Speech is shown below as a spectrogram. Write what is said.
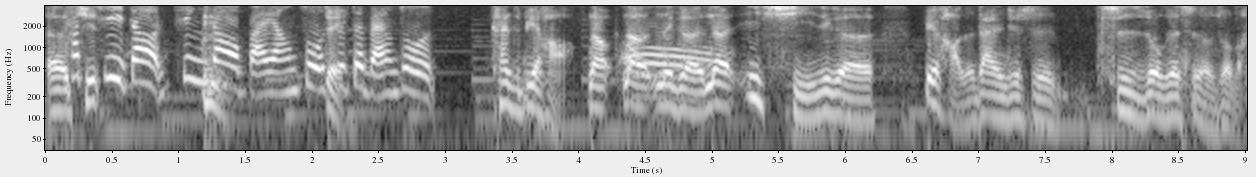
呃，他进到进到白羊座是对白羊座开始变好，那那那个那一起这个变好的当然就是。狮子座跟射手座嘛，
